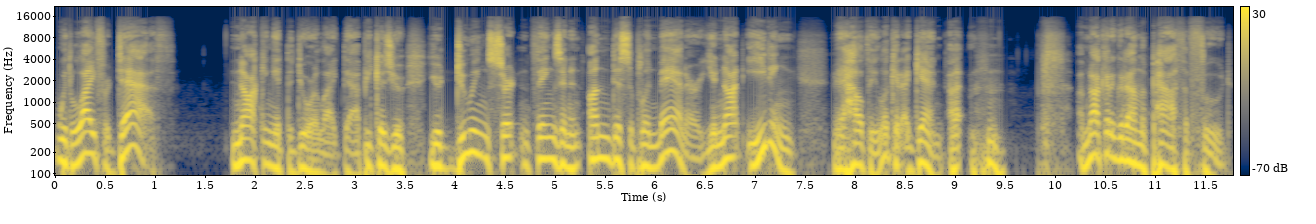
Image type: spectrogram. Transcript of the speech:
with life or death, knocking at the door like that because you're you're doing certain things in an undisciplined manner. You're not eating healthy. Look at again. I, I'm not going to go down the path of food.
